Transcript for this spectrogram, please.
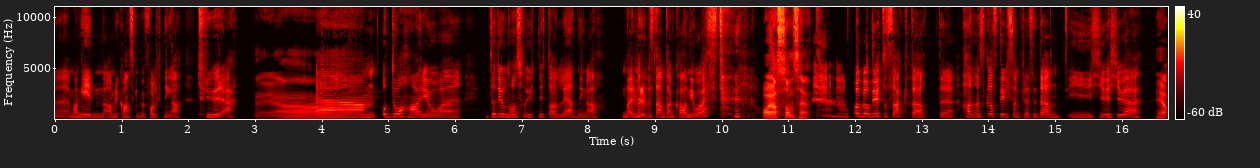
eh, mange i den amerikanske befolkninga, tror jeg. Ja Um, og da har jo eh, Da er det jo noen som utnytta anledninga, nærmere bestemt han Kanye West, Å ja, sånn sett. og gått ut og sagt at uh, han ønsker å stille som president i 2020. Ja.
